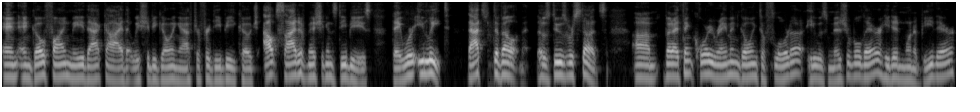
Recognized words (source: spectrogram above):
and and go find me that guy that we should be going after for DB coach outside of Michigan's DBs. They were elite. That's development. Those dudes were studs. Um, but I think Corey Raymond going to Florida, he was miserable there. He didn't want to be there.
